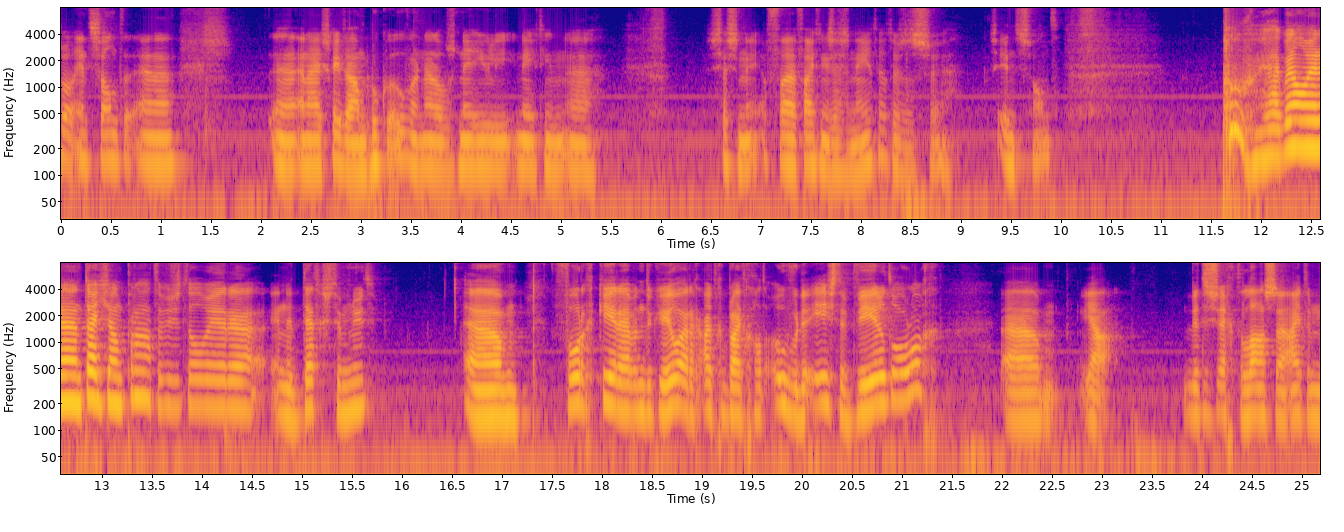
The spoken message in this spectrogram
wel interessant. Uh, uh, en hij schreef daar een boek over. Nou, dat was 9 juli 1996, of, 1596. Dus dat is, is interessant. Poeh, ja, ik ben alweer een tijdje aan het praten. We zitten alweer uh, in de dertigste minuut. Um, vorige keer hebben we natuurlijk heel erg uitgebreid gehad over de Eerste Wereldoorlog. Um, ja, dit is echt de laatste item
